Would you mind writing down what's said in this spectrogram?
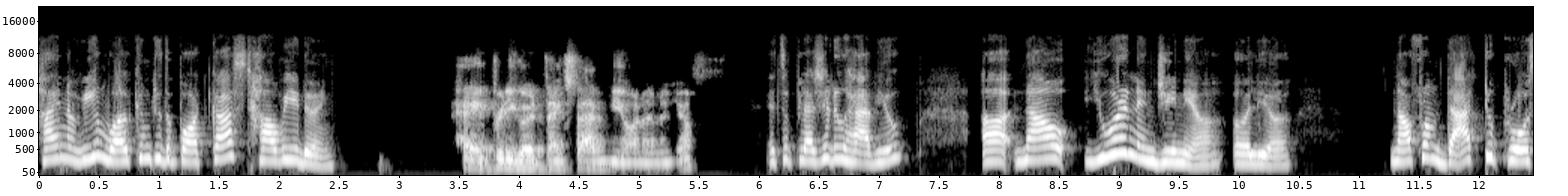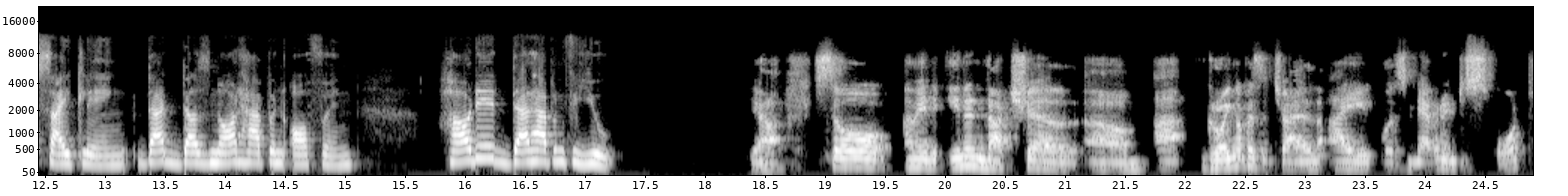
Hi, Naveen. Welcome to the podcast. How are you doing? Hey, pretty good. Thanks for having me on, Ananya. It's a pleasure to have you. Uh, now, you were an engineer earlier. Now, from that to pro cycling, that does not happen often. How did that happen for you? Yeah. So, I mean, in a nutshell, um, uh, growing up as a child, I was never into sport.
